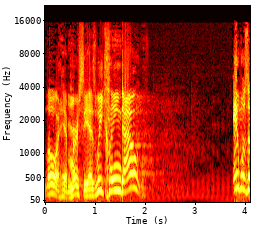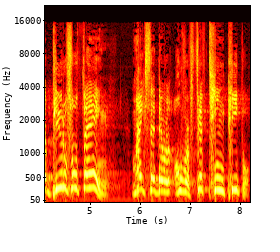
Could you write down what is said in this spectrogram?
Lord have mercy, as we cleaned out, it was a beautiful thing. Mike said there were over 15 people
